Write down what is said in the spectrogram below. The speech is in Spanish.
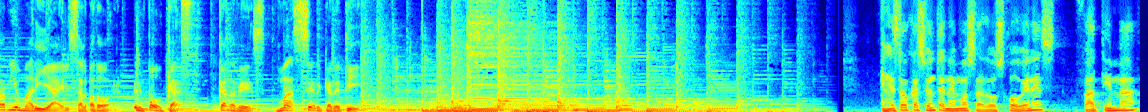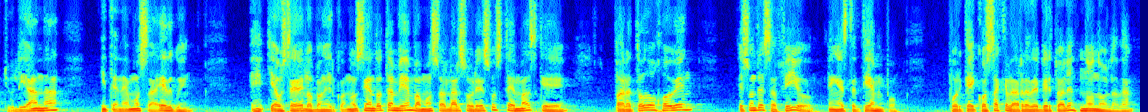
Radio María El Salvador, el podcast, cada vez más cerca de ti. En esta ocasión tenemos a dos jóvenes, Fátima, Juliana, y tenemos a Edwin. Eh, ya ustedes los van a ir conociendo también. Vamos a hablar sobre esos temas que para todo joven es un desafío en este tiempo, porque hay cosas que las redes virtuales no nos la dan.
